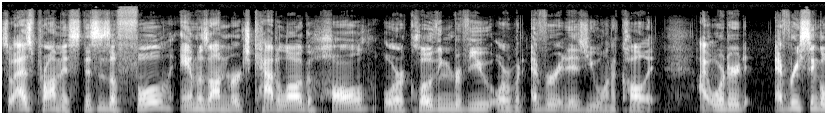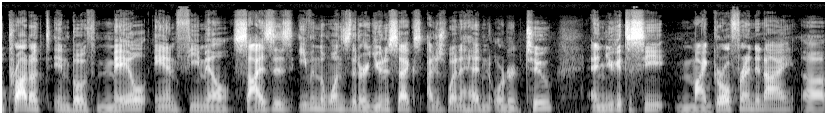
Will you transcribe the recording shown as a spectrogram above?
So, as promised, this is a full Amazon merch catalog haul or clothing review or whatever it is you want to call it. I ordered every single product in both male and female sizes, even the ones that are unisex. I just went ahead and ordered two, and you get to see my girlfriend and I uh,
